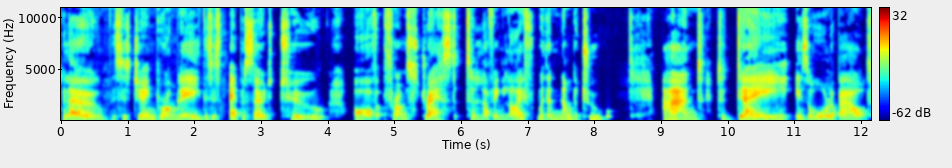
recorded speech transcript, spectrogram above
Hello, this is Jane Bromley. This is episode two of From Stressed to Loving Life with a number two. And today is all about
